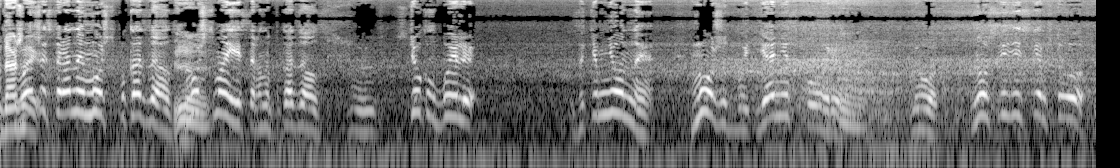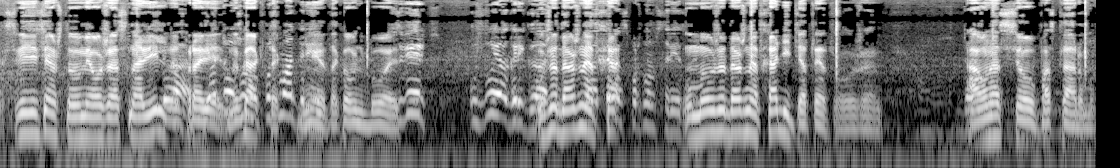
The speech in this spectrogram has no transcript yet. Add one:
С должны... вашей стороны, может, показалось, Ну. может, с моей стороны показалось. Стекла были затемненные. Может быть, я не спорю. Вот. Но в связи с тем, что В связи с тем, что вы меня уже остановили, Да, проверить. я ну как так? Нет, такого не бывает. сверить узлы агрегата Уже должны средстве. Мы уже должны отходить от этого уже. Да. А у нас все по-старому.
